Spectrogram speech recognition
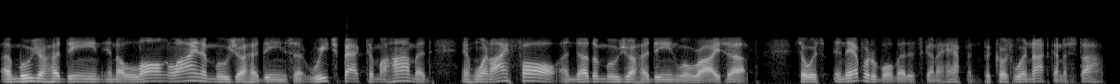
a mujahideen in a long line of mujahideens that reach back to Muhammad. And when I fall, another mujahideen will rise up. So it's inevitable that it's going to happen because we're not going to stop.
